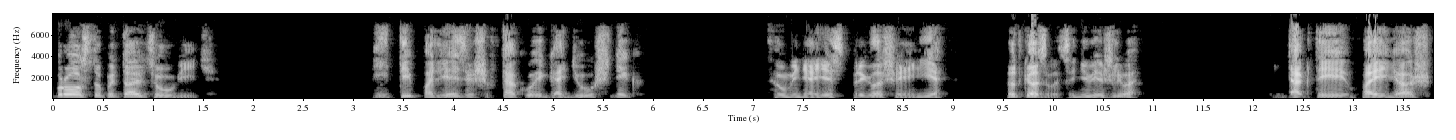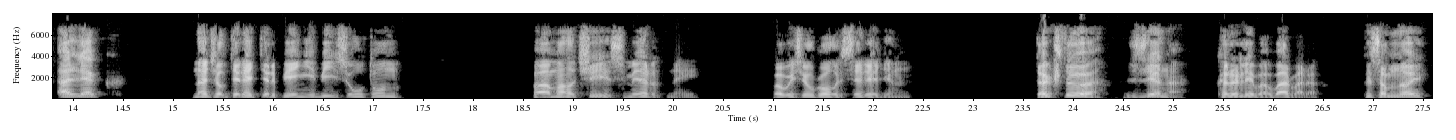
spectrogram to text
просто пытаются убить. — И ты полезешь в такой гадюшник? — У меня есть приглашение. Отказываться невежливо. — Так ты пойдешь, Олег? — начал терять терпение Бий-Султун. — Помолчи, смертный, — повысил голос Середин. — Так что, Зена, королева варваров. Ты со мной?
